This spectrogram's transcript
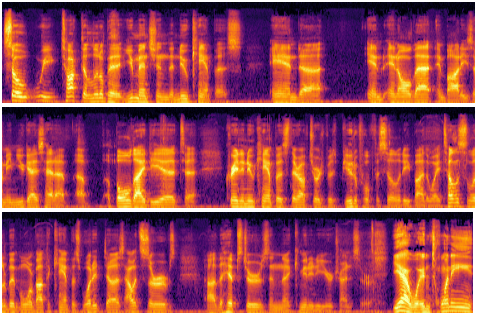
So we talked a little bit. You mentioned the new campus, and uh, and and all that embodies. I mean, you guys had a, a, a bold idea to create a new campus there off George Bush. Beautiful facility, by the way. Tell us a little bit more about the campus, what it does, how it serves uh, the hipsters and the community you're trying to serve. Yeah, well, in 20,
